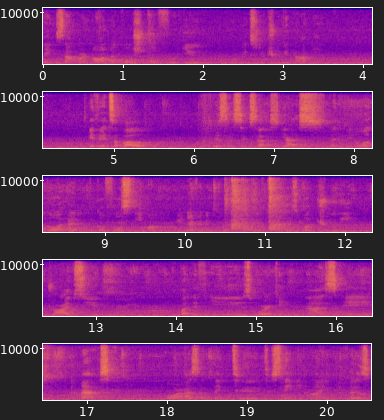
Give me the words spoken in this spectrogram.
things that are non-negotiable for you, what makes you truly happy. If it's about business success, yes, then you know what, go ahead, go full steam on it. You're never going to burn out if that is what truly drives you. But if you use working as a mask or as a thing to, to stay behind because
